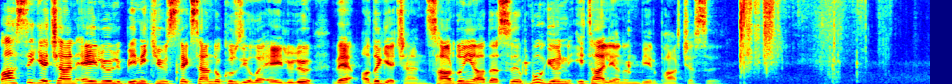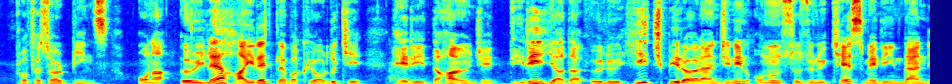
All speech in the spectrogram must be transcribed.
Bahsi geçen Eylül 1289 yılı Eylül'ü ve adı geçen Sardunya Adası bugün İtalya'nın bir parçası. Profesör Beans ona öyle hayretle bakıyordu ki Harry daha önce diri ya da ölü hiçbir öğrencinin onun sözünü kesmediğinden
